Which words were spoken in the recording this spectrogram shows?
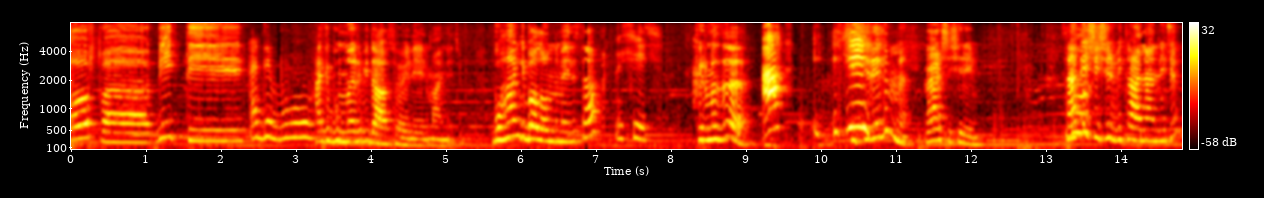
Hoppa. Bitti. Hadi bu. Hadi bunları bir daha söyleyelim anneciğim. Bu hangi balonlu Melisa? Siz. Kırmızı. Ah. Siz. Şişirelim mi? Ver şişireyim. Sen de şişir bir tane anneciğim.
